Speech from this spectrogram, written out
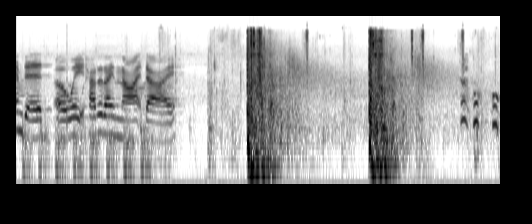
I'm dead. Oh wait, how did I not die? I oh, oh,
